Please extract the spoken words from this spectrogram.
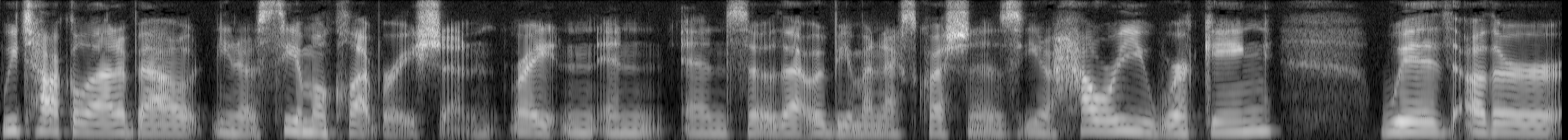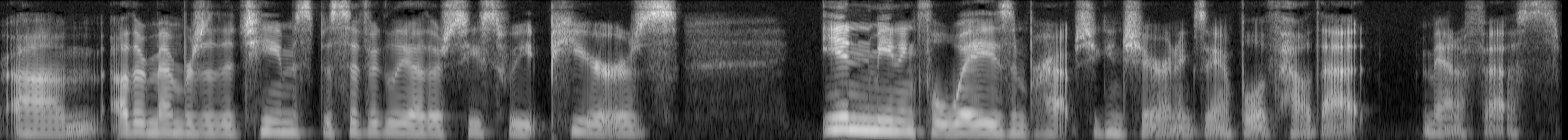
we talk a lot about you know CMO collaboration, right? And and and so that would be my next question: is you know how are you working with other um, other members of the team, specifically other C-suite peers, in meaningful ways? And perhaps you can share an example of how that manifests.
